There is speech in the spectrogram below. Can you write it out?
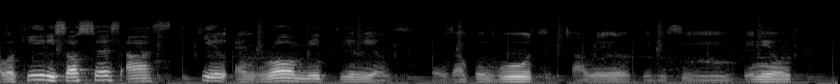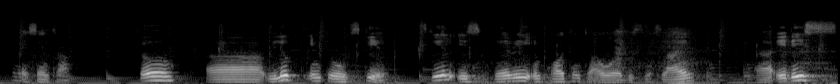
Our key resources are skill and raw materials. For example, wood, charcoal, PVC, vinyls, etc. So uh, we look into skill. Skill is very important to our business line. Uh, it is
